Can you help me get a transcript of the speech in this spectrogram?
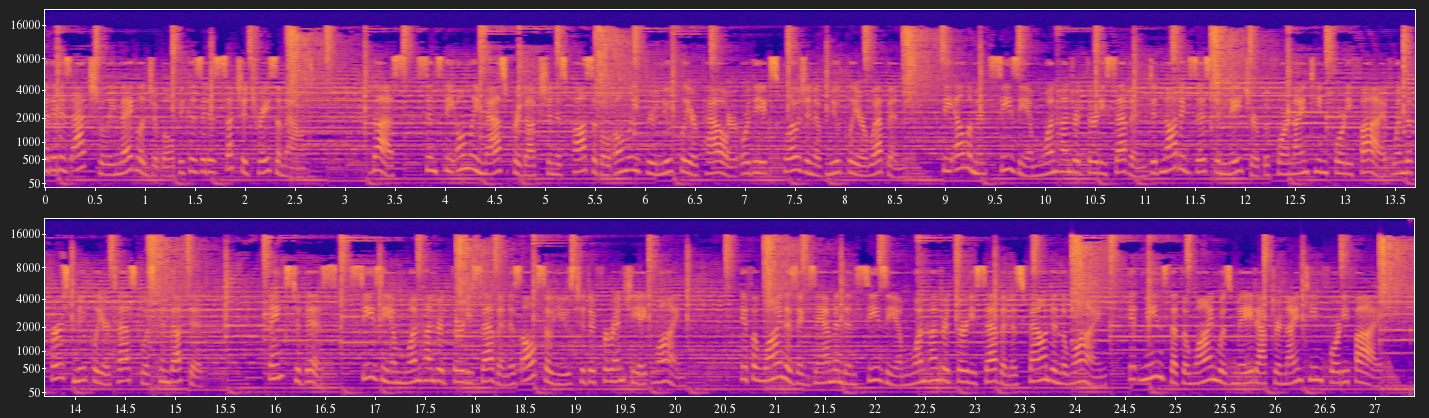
but it is actually negligible because it is such a trace amount. Thus, since the only mass production is possible only through nuclear power or the explosion of nuclear weapons, the element cesium-137 did not exist in nature before 1945 when the first nuclear test was conducted. Thanks to this, cesium-137 is also used to differentiate wine. If a wine is examined and cesium-137 is found in the wine, it means that the wine was made after 1945.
